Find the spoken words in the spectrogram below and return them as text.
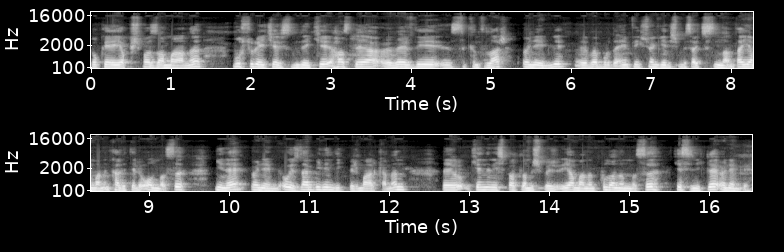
dokuya yapışma zamanı bu süre içerisindeki hastaya verdiği sıkıntılar önemli e, ve burada enfeksiyon gelişmesi açısından da yamanın kaliteli olması yine önemli. O yüzden bilindik bir markanın e, kendini ispatlamış bir yamanın kullanılması kesinlikle önemli.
